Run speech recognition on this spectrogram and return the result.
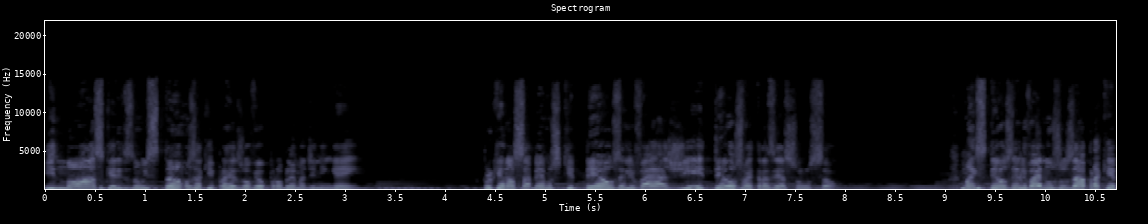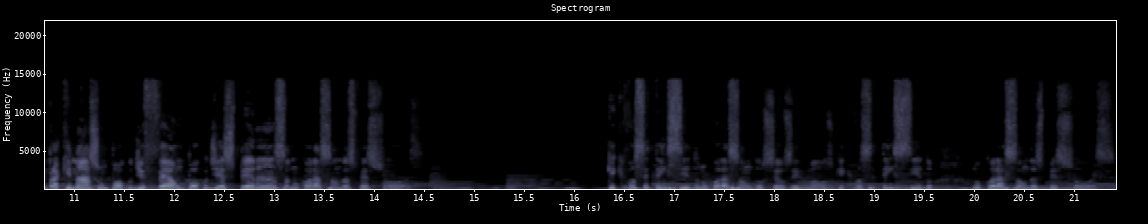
E nós, queridos, não estamos aqui para resolver o problema de ninguém. Porque nós sabemos que Deus ele vai agir, Deus vai trazer a solução. Mas Deus ele vai nos usar para quê? Para que nasça um pouco de fé, um pouco de esperança no coração das pessoas. O que, que você tem sido no coração dos seus irmãos? O que, que você tem sido no coração das pessoas?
